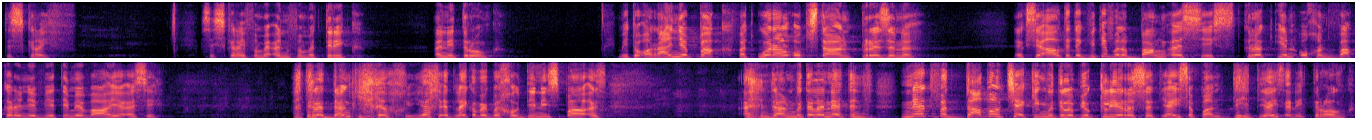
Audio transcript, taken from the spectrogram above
te skryf. Sy skryf vir my in vir matriek in die tronk met 'n oranje pak wat oral op staan prisoner. Ek sê altyd ek weet jy of hulle bang is, jy skrik een oggend wakker en jy weet nie meer waar jy is nie. Hulle dink jy, ja, dit lyk of ek by Goudini Spa is. En dan moet hulle net net vir double checking moet hulle op jou klere sit. Jy's 'n bandiet, jy's in die tronk.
